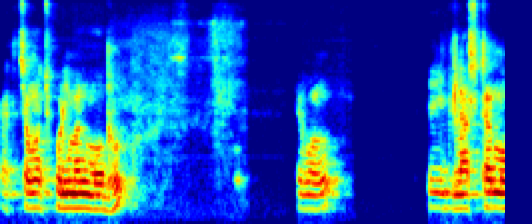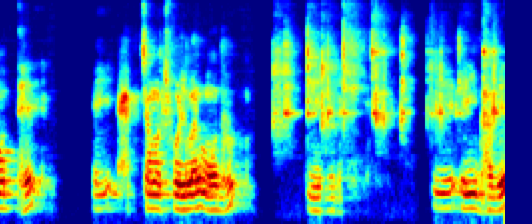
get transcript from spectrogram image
এক চামচ পরিমাণ মধু এবং এই গ্লাসটার মধ্যে এই এক চামচ পরিমাণ মধু দিয়ে দেবেন। দিয়ে এইভাবে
